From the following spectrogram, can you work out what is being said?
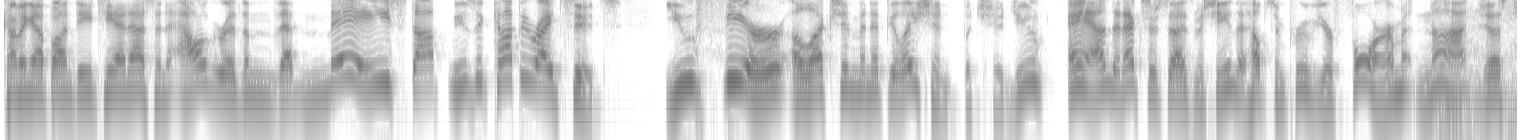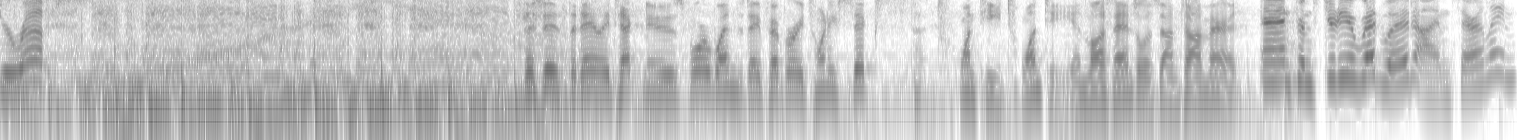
Coming up on DTNS, an algorithm that may stop music copyright suits. You fear election manipulation, but should you? And an exercise machine that helps improve your form, not just your reps. This is the Daily Tech News for Wednesday, February 26th, 2020. In Los Angeles, I'm Tom Merritt. And from Studio Redwood, I'm Sarah Lane.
